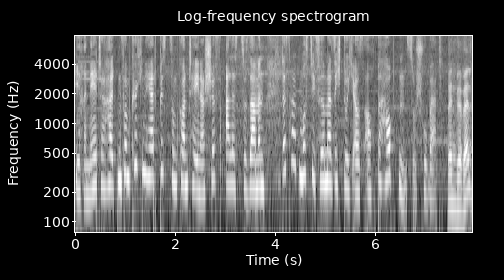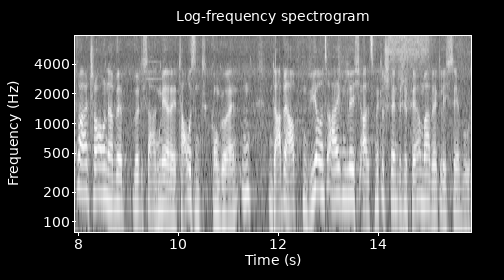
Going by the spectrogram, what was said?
Ihre Nähte halten vom Küchenherd bis zum Containerschiff alles zusammen. Deshalb muss die Firma sich durchaus auch behaupten, so Schubert. Wenn wir weltweit schauen, haben wir, würde ich sagen, mehrere tausend Konkurrenten. Und da behaupten wir uns eigentlich als mittelständische Firma wirklich sehr gut.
